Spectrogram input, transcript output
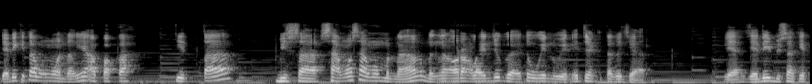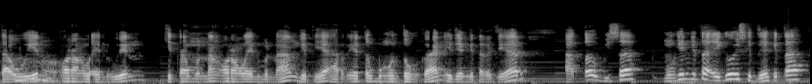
Jadi kita memandangnya apakah kita bisa sama-sama menang dengan orang lain juga itu win-win itu yang kita kejar. Ya, jadi bisa kita win, Oh. orang lain win, kita menang, orang lain menang gitu ya. Artinya itu menguntungkan, itu yang kita kejar. Atau bisa mungkin kita egois gitu ya kita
